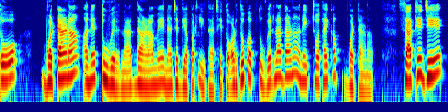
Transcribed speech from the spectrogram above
તો વટાણા અને તુવેરના દાણા મેં એના જગ્યા પર લીધા છે. તો અડધો કપ તુવેરના દાણા અને એક ચોથાઈ કપ વટાણા. સાથે જે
